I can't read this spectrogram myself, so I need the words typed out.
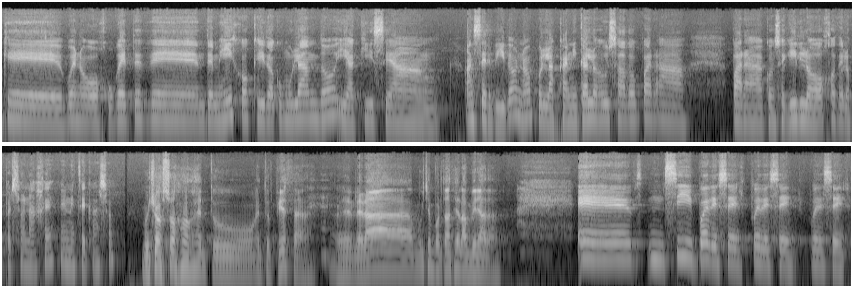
que bueno, juguetes de, mis hijos que he ido acumulando y aquí se han, servido, ¿no? Pues las canicas los he usado para, para conseguir los ojos de los personajes, en este caso. Muchos ojos en, tu, en tus piezas. Eh, ¿Le da mucha importancia a las miradas? Eh, sí, puede ser, puede ser, puede ser.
